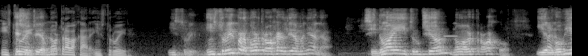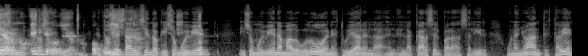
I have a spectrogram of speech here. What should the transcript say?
Instruir, no trabajar, instruir. Instruir. Instruir para poder trabajar el día de mañana. Si no hay instrucción, no va a haber trabajo. Y el gobierno, este gobierno populista... Entonces estás diciendo que hizo muy bien, hizo muy bien Amado Vudú en estudiar en la, en la cárcel para salir un año antes, está bien.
